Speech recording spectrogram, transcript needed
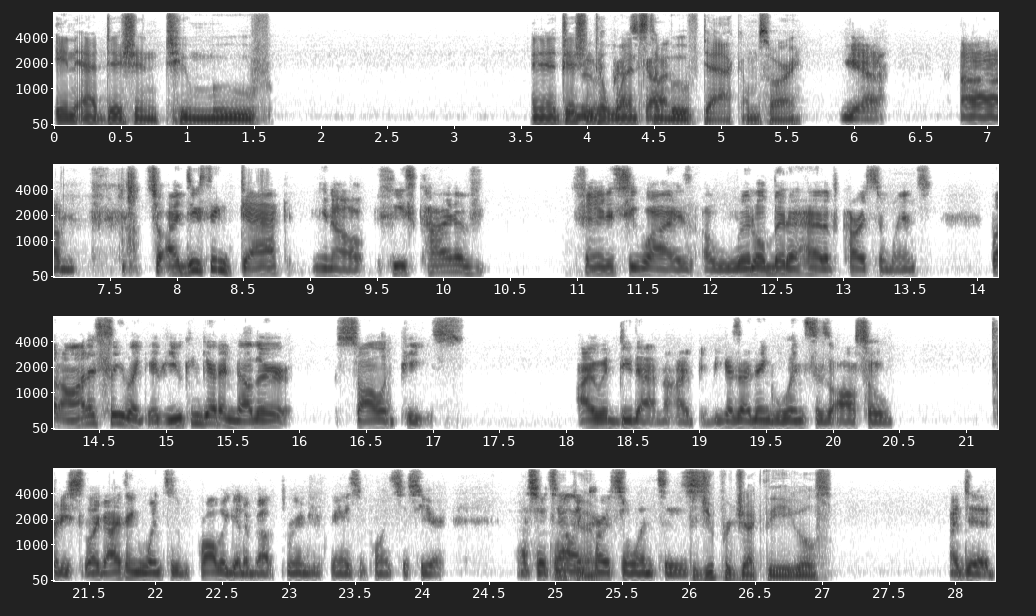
In addition to move, in addition Move to Wentz to move Dak. I'm sorry. Yeah. Um, so I do think Dak, you know, he's kind of fantasy wise a little bit ahead of Carson Wentz. But honestly, like if you can get another solid piece, I would do that in a heartbeat because I think Wentz is also pretty like I think Wentz will probably get about 300 fantasy points this year. Uh, so it's not like Carson Wentz is. Did you project the Eagles? I did.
